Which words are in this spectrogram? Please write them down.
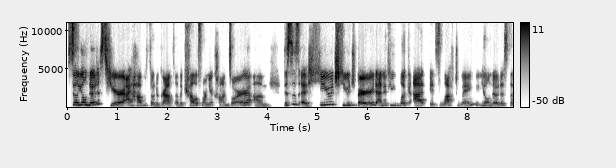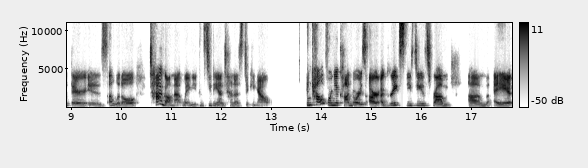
So you'll notice here, I have a photograph of a California condor. Um, this is a huge, huge bird. And if you look at its left wing, you'll notice that there is a little tag on that wing. You can see the antenna sticking out. And California condors are a great species from um, a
